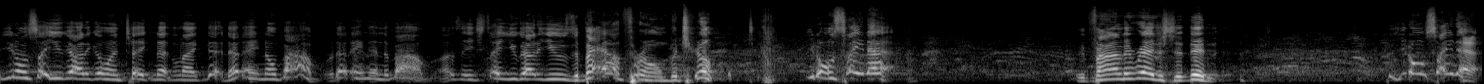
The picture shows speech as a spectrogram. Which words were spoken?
You don't say you got to go and take nothing like that. That ain't no Bible. That ain't in the Bible. I say, you say you got to use the bathroom, but you don't, you don't say that. It finally registered, didn't it? You don't say that.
